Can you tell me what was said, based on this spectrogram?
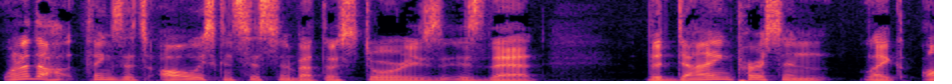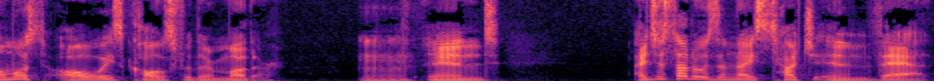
one of the things that's always consistent about those stories is that the dying person like almost always calls for their mother and I just thought it was a nice touch in that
